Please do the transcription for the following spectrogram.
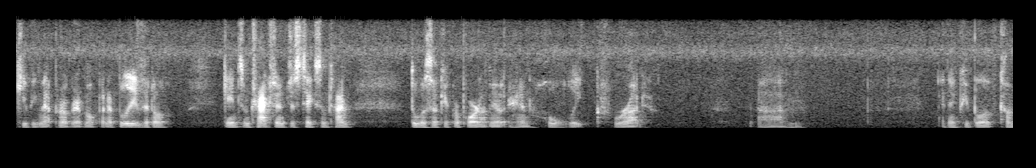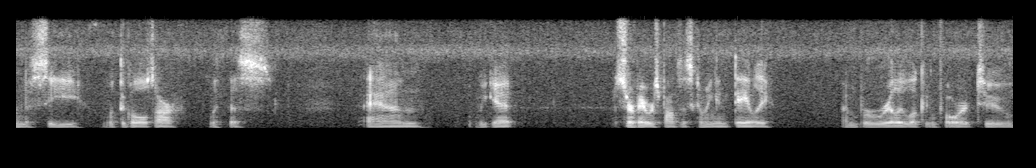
keeping that program open. I believe it'll gain some traction. It just takes some time. The Whistlekick report, on the other hand, holy crud. Um, I think people have come to see what the goals are with this, and we get survey responses coming in daily. I'm really looking forward to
